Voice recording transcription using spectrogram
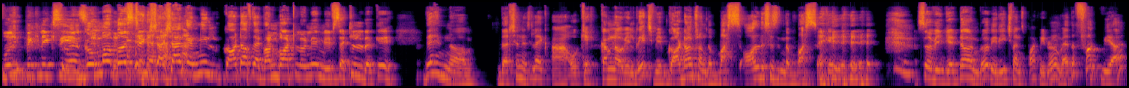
Full picnic scenes. Gomma bursting. Shashank and me caught off that one bottle only and we've settled, okay? Then um, Darshan is like, ah, okay, come now, we'll reach. We've got down from the bus. All this is in the bus, okay? so we get down, bro. We reach one spot. We don't know where the fuck we are.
